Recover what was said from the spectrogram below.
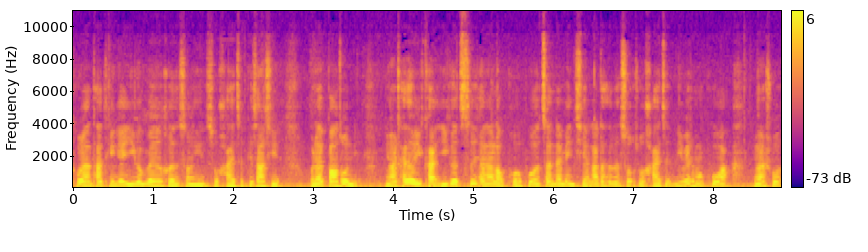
突然，她听见一个温和的声音说：“孩子，别伤心，我来帮助你。”女孩抬头一看，一个慈祥的老婆婆站在面前，拉着她的手说：“孩子，你为什么哭啊？”女孩说：“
